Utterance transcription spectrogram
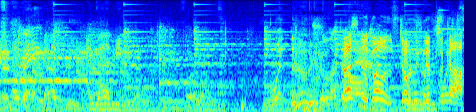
personal goal. I gotta, I gotta beat you for. What? Personal goals, don't flip the car.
